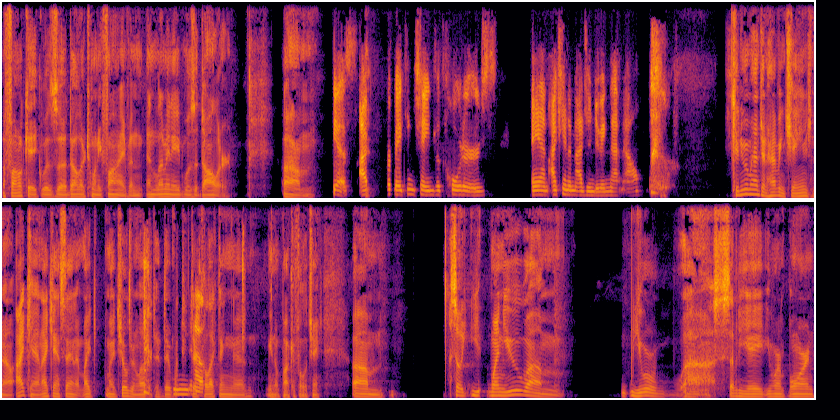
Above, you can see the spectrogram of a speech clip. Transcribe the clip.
a funnel cake was a dollar twenty-five, and and lemonade was a dollar. Um, yes, I for making change with quarters. And I can't imagine doing that now. can you imagine having change now? I can. I can't stand it. My my children love it. They're, they're, no. they're collecting, uh, you know, pocket full of change. Um, so you, when you um, you were uh, 78, you weren't born.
